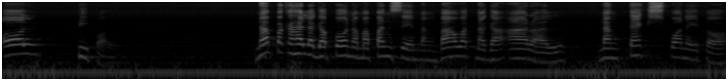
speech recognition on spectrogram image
all people. Napakahalaga po na mapansin ng bawat nag-aaral ng text po na ito,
